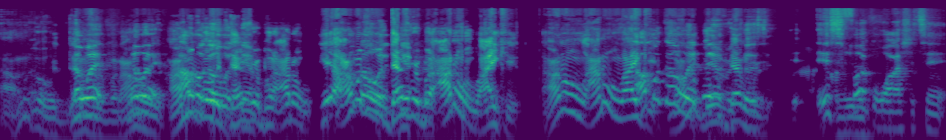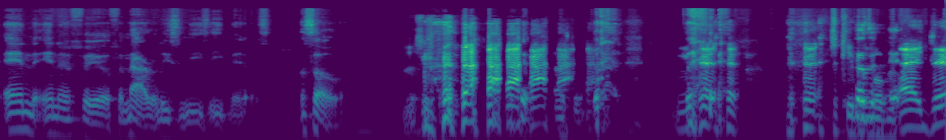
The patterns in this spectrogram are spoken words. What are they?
I I'm don't gonna know. go with Know Denver, what? but I Know don't. what? I'm, I'ma gonna go with Denver, but I don't. Yeah, I'm, gonna go with Denver, but I don't like it. I don't. I don't like I'm it. gonna go I'ma with Denver because it's Yeah. fuck Washington and the NFL for not releasing these emails. So Listen, Just keep it moving. hey, Jerry,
